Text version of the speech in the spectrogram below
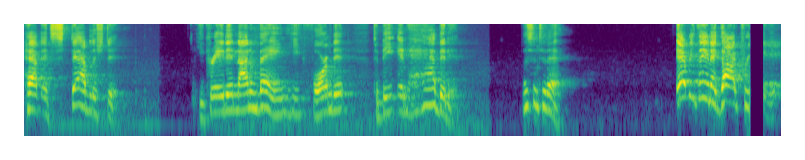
have established it. He created it not in vain, He formed it to be inhabited. Listen to that. Everything that God created,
